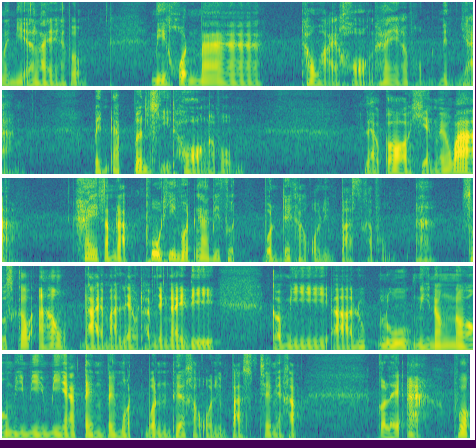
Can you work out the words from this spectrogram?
ไม่มีอะไรครับผมมีคนมาถวายของให้ครับผมหนึ่งอย่าง เป็นแอปเปิลสีทองครับผม แล้วก็เขียนไว้ว่าให้สำหรับผู้ที่งดงามที่สุดบนเทือกเขาโอลิมปัสครับผมซูสก็อ้าได้มาแล้วทำยังไงดี ก็มีลูกๆ มีน้องๆ มีมีเมียเต็มไปหมดบนเทือกเขาโอลิมปัสใช่ไหมครับ ก็เลยอะพวก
